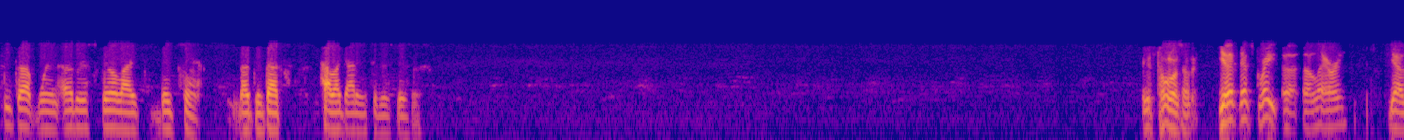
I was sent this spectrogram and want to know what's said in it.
speak up when others feel like they can't. I think that's how I got into this business. It's total something. Yeah, that's great, uh, uh, Larry. Yeah,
